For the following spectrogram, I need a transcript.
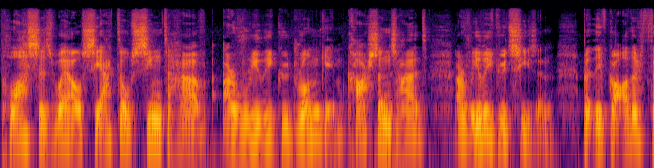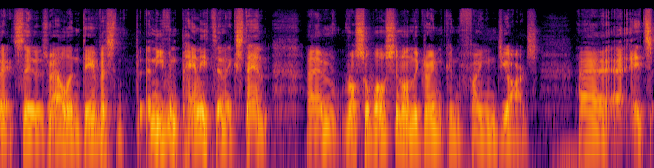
plus, as well, Seattle seem to have a really good run game. Carson's had a really good season, but they've got other threats there as well, and Davis and even Penny to an extent. Um, Russell Wilson on the ground can find yards. Uh, it's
